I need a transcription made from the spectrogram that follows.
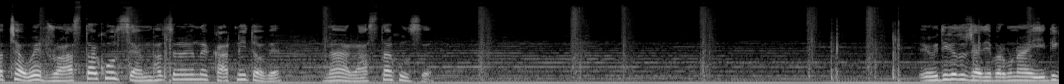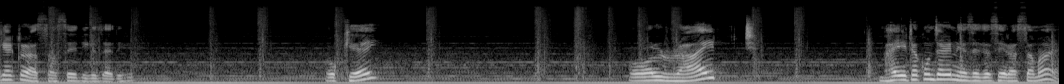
আচ্ছা ওয়েট রাস্তা খুলছে, আমি ভাবছিলাম এখানে কাট নিতে হবে। না, রাস্তা খুলছে। ওইদিকে তো যাইতে পারব না, এইদিকে একটা রাস্তা আছে এদিকে যাই দেখি। ওকে অল রাইট ভাই, এটা কোন জায়গায় নিয়ে যাইতেছে এই রাস্তা আমায়?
